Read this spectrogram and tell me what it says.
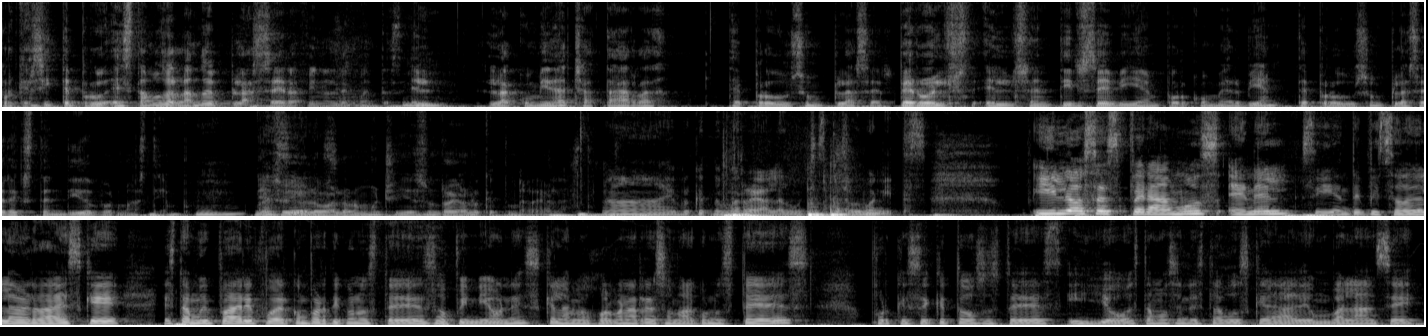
Porque sí te estamos hablando de placer a final de cuentas. El- la comida chatarra te produce un placer, pero el, el sentirse bien por comer bien te produce un placer extendido por más tiempo. y eso así yo lo valoro mucho y es un regalo que tú me regalaste. Ay, porque tú me regalas muchas cosas bonitas. Y los esperamos en el siguiente episodio. La verdad es que está muy padre poder compartir con ustedes opiniones que a lo mejor van a resonar con ustedes, porque sé que todos ustedes y yo estamos en esta búsqueda de un balance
